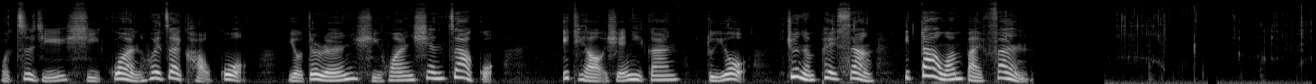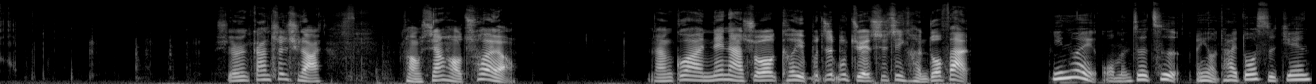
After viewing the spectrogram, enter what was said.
我自己习惯会再烤过。有的人喜欢先炸过。一条咸鱼干，对哟，就能配上一大碗白饭。咸鱼干吃起来好香好脆哦，难怪 Nana 说可以不知不觉吃进很多饭。因为我们这次没有太多时间，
